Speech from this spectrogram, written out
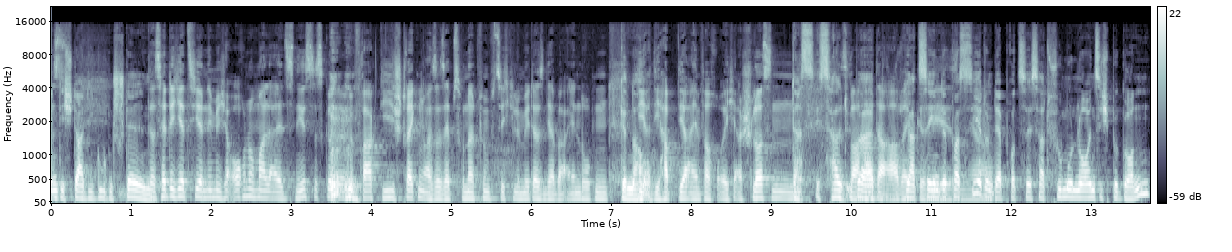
finde ich da die guten Stellen? Das hätte ich jetzt hier nämlich auch nochmal als nächstes ge gefragt. Die Strecken, also selbst 150 Kilometer sind ja beeindruckend. Genau. Die, die habt ihr einfach euch erschlossen. Das ist halt das über Jahrzehnte gewesen, passiert ja. und der Prozess hat 95 begonnen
